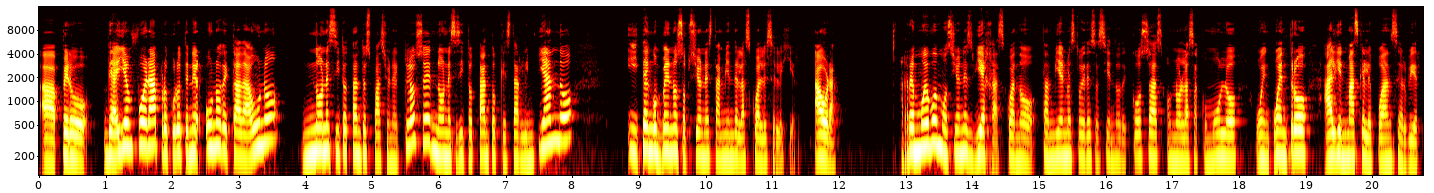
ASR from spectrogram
ah, pero de ahí en fuera procuro tener uno de cada uno. No necesito tanto espacio en el closet, no necesito tanto que estar limpiando y tengo menos opciones también de las cuales elegir. Ahora, remuevo emociones viejas cuando también me estoy deshaciendo de cosas o no las acumulo o encuentro a alguien más que le puedan servir.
